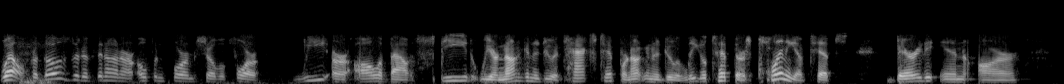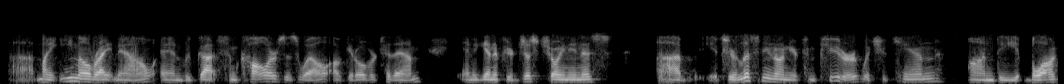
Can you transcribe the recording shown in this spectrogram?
Well, for those that have been on our open forum show before, we are all about speed. We are not going to do a tax tip. We're not going to do a legal tip. There's plenty of tips buried in our uh, my email right now, and we've got some callers as well. I'll get over to them. And again, if you're just joining us, uh, if you're listening on your computer, which you can on the Blog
